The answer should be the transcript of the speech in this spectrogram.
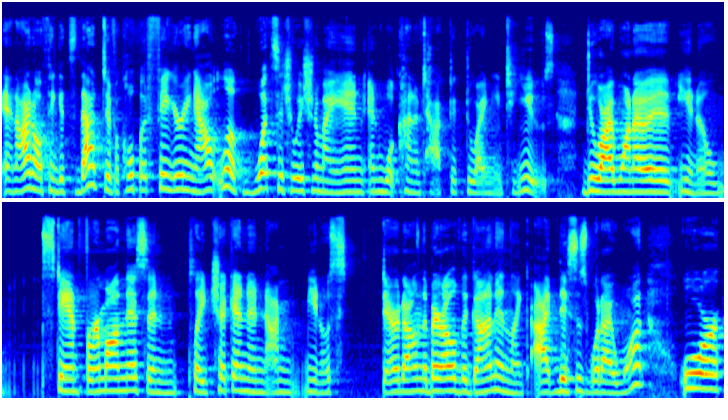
and I don't think it's that difficult, but figuring out, look, what situation am I in and what kind of tactic do I need to use? Do I want to, you know, stand firm on this and play chicken and I'm, you know, stare down the barrel of the gun and like, I, this is what I want? Or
